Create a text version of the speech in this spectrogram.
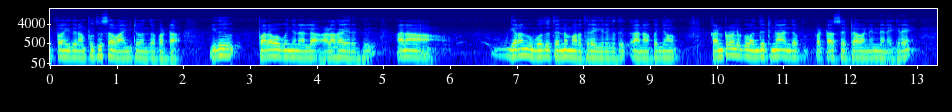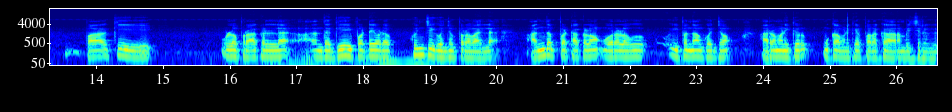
இப்போ இது நான் புதுசாக வாங்கிட்டு வந்த பட்டா. இது பறவை கொஞ்சம் நல்லா அழகாக இருக்குது ஆனால் இறங்கும்போது தென்னை மரத்தில் இருக்குது. ஆனால் கொஞ்சம் கண்ட்ரோலுக்கு வந்துட்டுனா இந்த பட்டா செட் ஆகணுன்னு நினைக்கிறேன். பாக்கி உள்ள புறாக்களில் அந்த கீ பொட்டையோட குஞ்சு கொஞ்சம் பரவாயில்ல. அந்த பட்டாக்களும் ஓரளவு இப்போ தான் கொஞ்சம் அரை மணிக்கூர் முக்கால் மணிக்கூர் பறக்க ஆரம்பிச்சிருக்கு.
